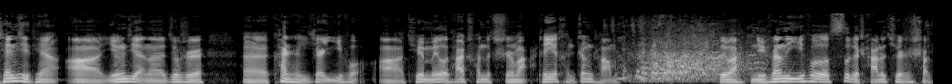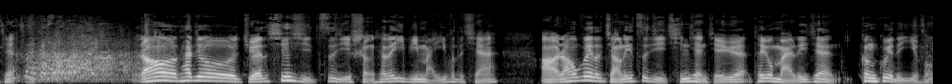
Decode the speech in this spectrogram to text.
前几天啊，莹姐呢就是呃看上一件衣服啊，却没有她穿的尺码，这也很正常嘛，对吧？女生的衣服四个叉的确实少见。然后她就觉得欣喜自己省下了一笔买衣服的钱啊，然后为了奖励自己勤俭节约，她又买了一件更贵的衣服。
